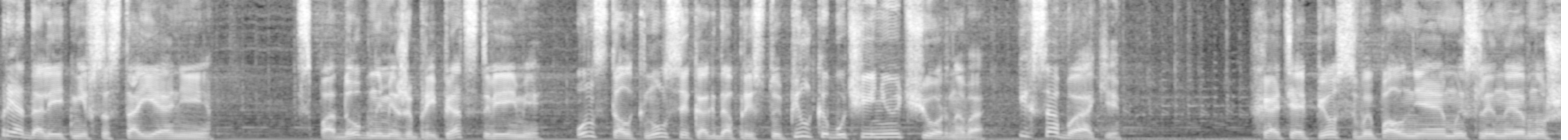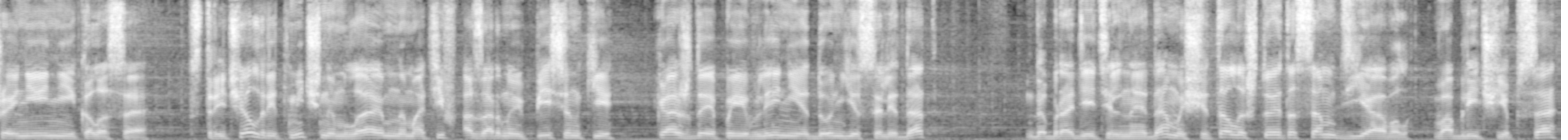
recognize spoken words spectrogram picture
преодолеть не в состоянии. С подобными же препятствиями он столкнулся, когда приступил к обучению черного, их собаки. Хотя пес, выполняя мысленное внушение Николаса, встречал ритмичным лаем на мотив озорной песенки «Каждое появление Доньи Солидат» Добродетельная дама считала, что это сам дьявол в обличье пса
